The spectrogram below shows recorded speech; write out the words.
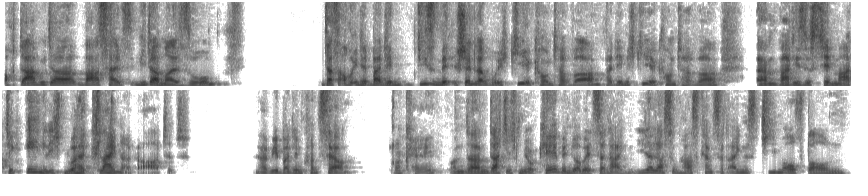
auch da wieder war es halt wieder mal so, dass auch in, bei dem, diesem Mittelständler, wo ich Key-Accounter war, bei dem ich Key-Accounter war, ähm, war die Systematik ähnlich, nur halt kleiner geartet. Ja, wie bei dem Konzern. Okay. Und dann dachte ich mir, okay, wenn du aber jetzt deine eigene Niederlassung hast, kannst du dein eigenes Team aufbauen.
